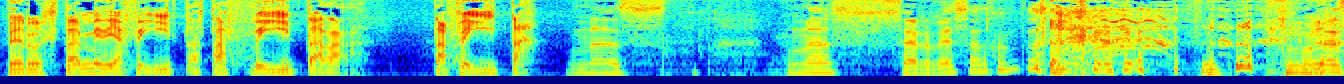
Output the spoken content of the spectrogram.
Pero está media feíta, está feíta la. Está feíta. Unas. Unas cervezas antes. unas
